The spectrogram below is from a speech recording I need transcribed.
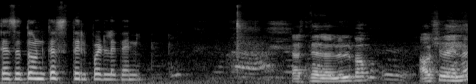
त्याचं तोंड कसं तरी पडलं त्याने. त्याच नाही बाबू औषध आहे ना?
